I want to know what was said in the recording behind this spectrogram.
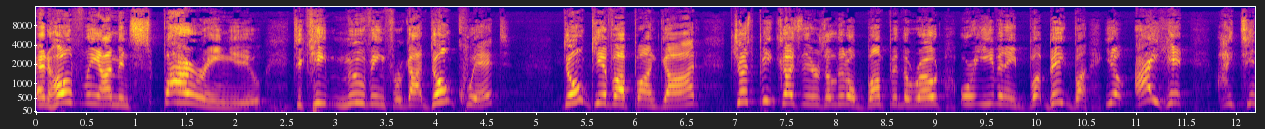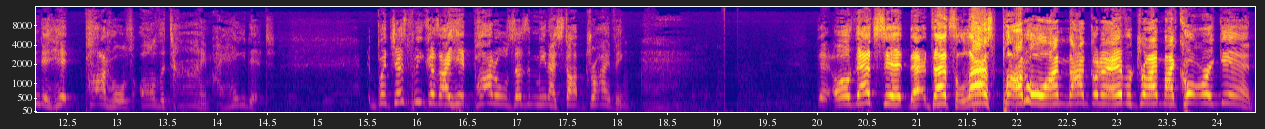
And hopefully I'm inspiring you to keep moving for God. Don't quit. Don't give up on God just because there's a little bump in the road or even a bu- big bump. You know, I hit, I tend to hit potholes all the time. I hate it. But just because I hit potholes doesn't mean I stop driving that, oh, that's it. That, that's the last pothole. I'm not going to ever drive my car again.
